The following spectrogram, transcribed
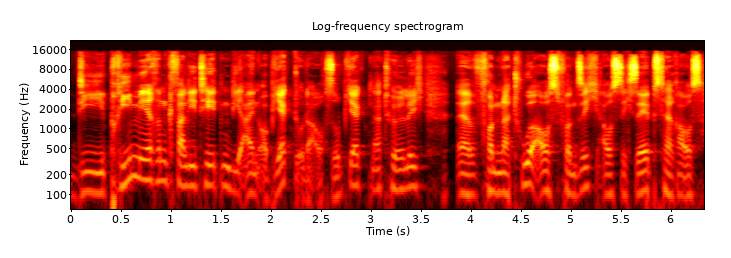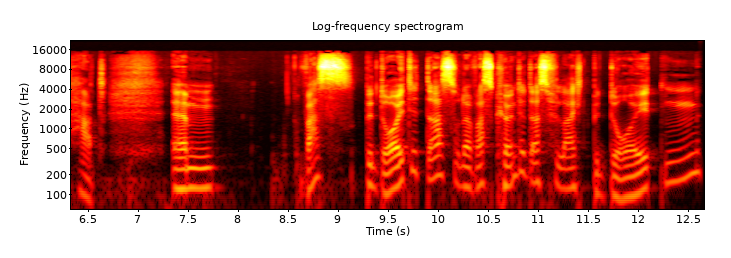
die primären Qualitäten, die ein Objekt oder auch Subjekt natürlich äh, von Natur aus, von sich aus sich selbst heraus hat. Ähm, was bedeutet das oder was könnte das vielleicht bedeuten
